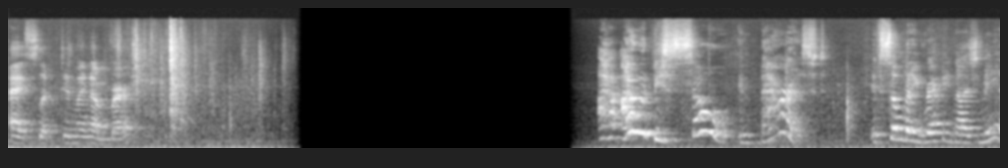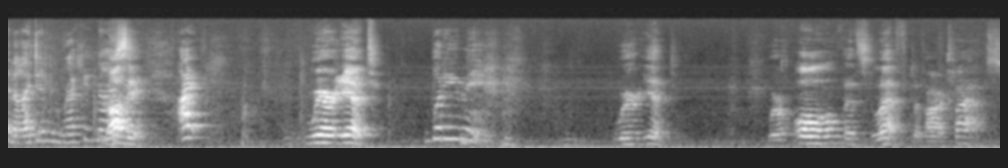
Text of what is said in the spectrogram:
I slipped in my number. I, I would be so embarrassed if somebody recognized me and I didn't recognize Ravi. I. We're it. What do you mean? We're it. All that's left of our class.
